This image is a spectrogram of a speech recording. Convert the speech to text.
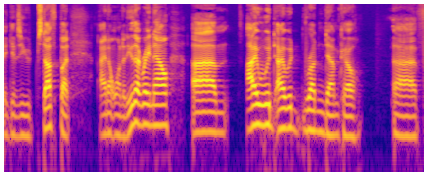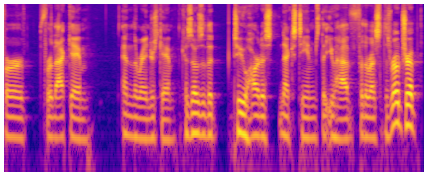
it gives you stuff, but I don't want to do that right now. Um, I would I would run Demko uh, for for that game and the Rangers game because those are the two hardest next teams that you have for the rest of this road trip,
